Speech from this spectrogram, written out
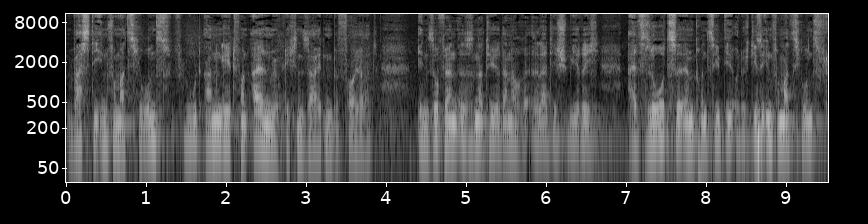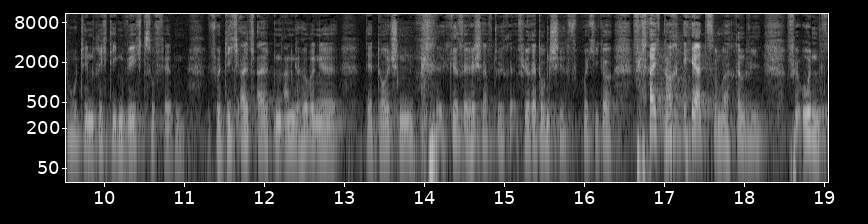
was die Informationsflut angeht, von allen möglichen Seiten befeuert. Insofern ist es natürlich dann auch relativ schwierig, als Lotse im Prinzip durch diese Informationsflut den richtigen Weg zu finden. Für dich als alten Angehörige der deutschen Gesellschaft für Rettungsschiffbrüchiger vielleicht noch eher zu machen wie für uns.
